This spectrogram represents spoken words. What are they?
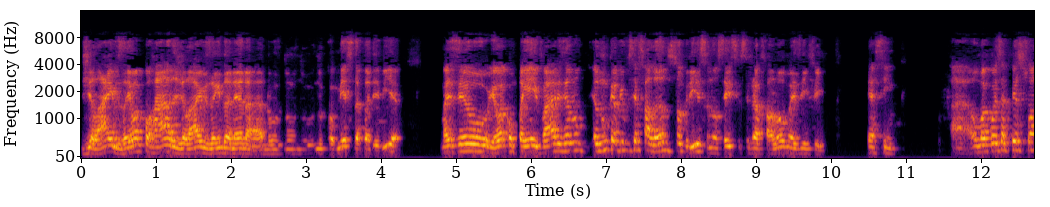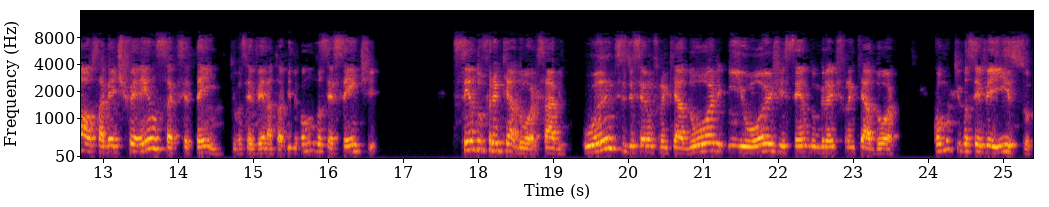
de lives, aí uma porrada de lives ainda né, na, no, no, no começo da pandemia, mas eu, eu acompanhei vários, eu, não, eu nunca vi você falando sobre isso, não sei se você já falou, mas enfim. É assim, uma coisa pessoal, sabe? A diferença que você tem, que você vê na tua vida, como você sente sendo franqueador, sabe? O antes de ser um franqueador e hoje sendo um grande franqueador. Como que você vê isso?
